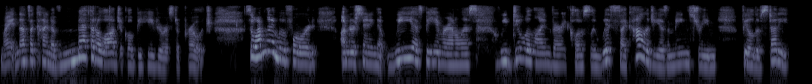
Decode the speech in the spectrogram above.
right? And that's a kind of methodological behaviorist approach. So I'm going to move forward understanding that we as behavior analysts, we do align very closely with psychology as a mainstream field of study.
